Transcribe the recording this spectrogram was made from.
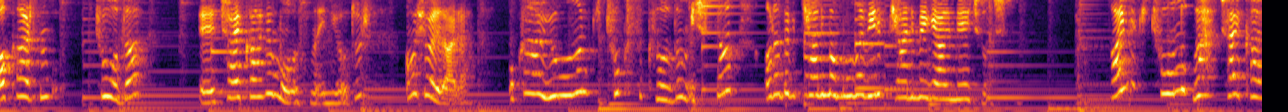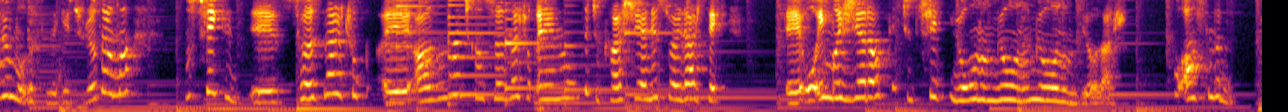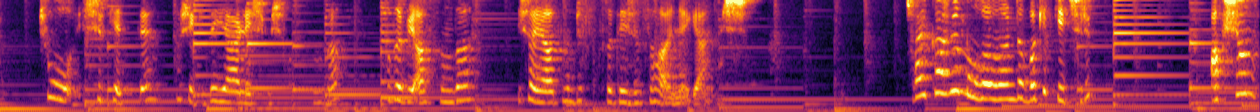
bakarsınız çoğu da e, çay kahve molasına iniyordur. Ama şöyle derler. O kadar yoğunum ki çok sıkıldım işten. Arada bir kendime mola verip kendime gelmeye çalıştım. Halbuki çoğunlukla çay kahve molasında geçiriyordur ama bu sürekli e, sözler çok e, ağzından çıkan sözler çok önemli olduğu için karşıya ne söylersek e, o imajı yarattığı için sürekli yoğunum yoğunum yoğunum diyorlar. Bu aslında çoğu şirkette bu şekilde yerleşmiş aslında. Bu da bir aslında iş hayatının bir stratejisi haline gelmiş. Çay kahve molalarında vakit geçirip akşam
